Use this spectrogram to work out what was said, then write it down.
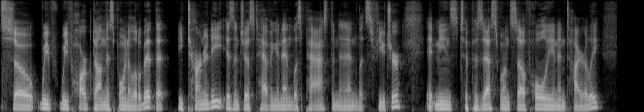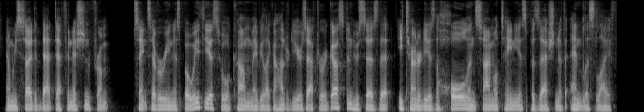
So we've we've harped on this point a little bit that eternity isn't just having an endless past and an endless future. It means to possess oneself wholly and entirely. And we cited that definition from St. Severinus Boethius, who will come maybe like 100 years after Augustine, who says that eternity is the whole and simultaneous possession of endless life.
